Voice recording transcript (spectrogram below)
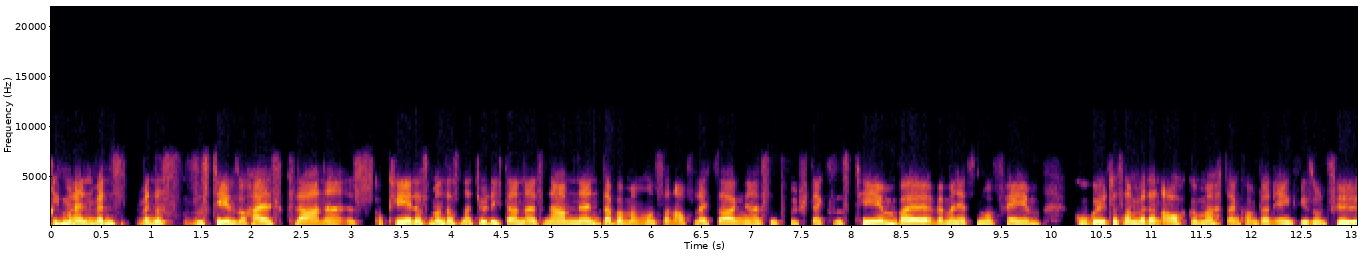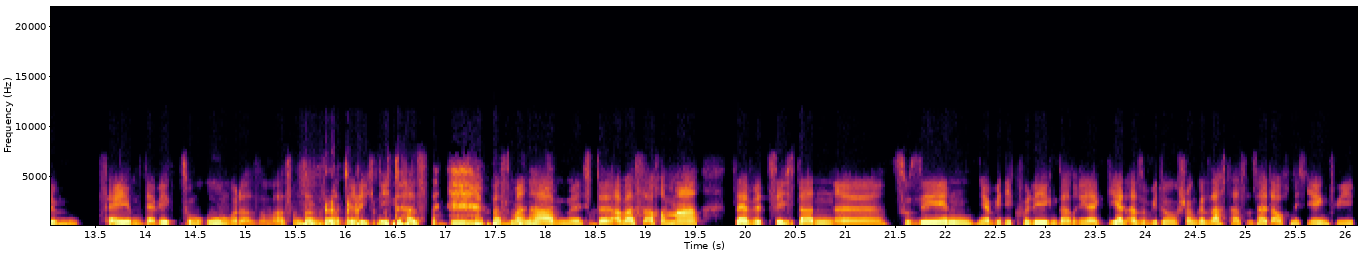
Ich meine, wenn das System so heißt, klar, ne, ist okay, dass man das natürlich dann als Namen nennt, aber man muss dann auch vielleicht sagen, ne, ist ein Frühstecksystem, weil wenn man jetzt nur Fame googelt, das haben wir dann auch gemacht, dann kommt dann irgendwie so ein Film, Fame, der Weg zum Ruhm oder sowas. Und das ist natürlich nicht das, was man haben möchte. Aber es ist auch immer sehr witzig, dann äh, zu sehen, ja, wie die Kollegen dann reagieren. Also wie du schon gesagt hast, ist halt auch nicht irgendwie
